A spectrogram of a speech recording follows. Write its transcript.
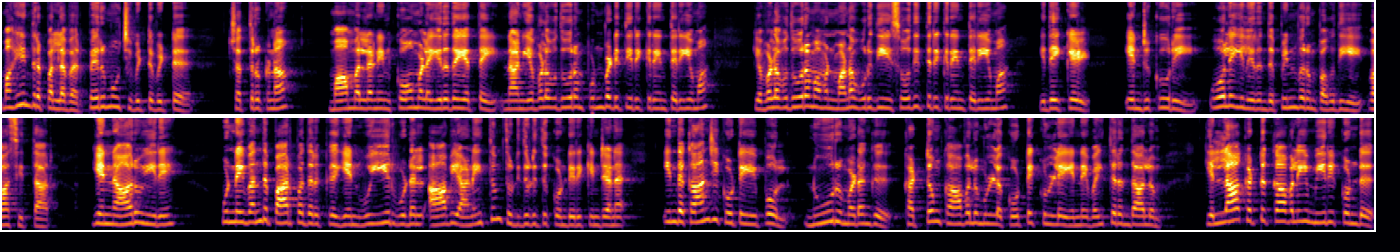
மகேந்திர பல்லவர் பெருமூச்சு விட்டுவிட்டு சத்ருக்னா மாமல்லனின் கோமள இருதயத்தை நான் எவ்வளவு தூரம் புண்படுத்தியிருக்கிறேன் தெரியுமா? எவ்வளவு தூரம் அவன் மன உறுதியை சோதித்திருக்கிறேன் தெரியுமா? இதை கேள் என்று கூறி ஓலையிலிருந்து பின்வரும் பகுதியை வாசித்தார். என் ஆருயிரே உன்னை வந்து பார்ப்பதற்கு என் உயிர் உடல் ஆவி அனைத்தும் துடிதுடித்துக் கொண்டிருக்கின்றன. இந்த காஞ்சி கோட்டையைப் போல் நூறு மடங்கு கட்டும் காவலும் உள்ள கோட்டைக்குள்ளே என்னை வைத்திருந்தாலும் எல்லா கட்டுக்காவலையும் மீறிக்கொண்டு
